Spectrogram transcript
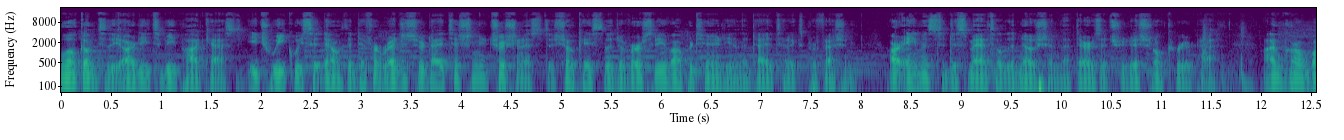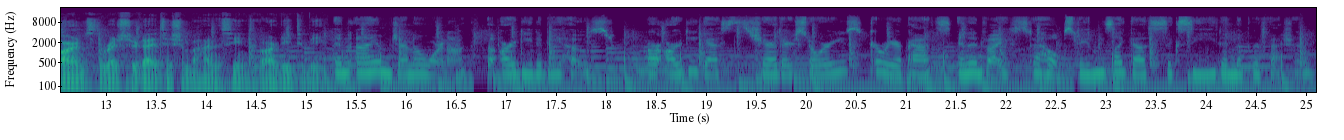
Welcome to the RD2BE podcast. Each week we sit down with a different registered dietitian nutritionist to showcase the diversity of opportunity in the dietetics profession. Our aim is to dismantle the notion that there is a traditional career path. I'm Carl Barnes, the registered dietitian behind the scenes of RD2BE. And I am Jenna Warnock, the RD2BE host. Our RD guests share their stories, career paths, and advice to help students like us succeed in the profession.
